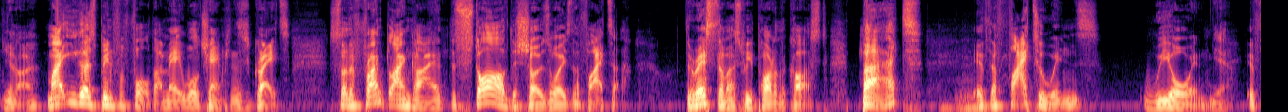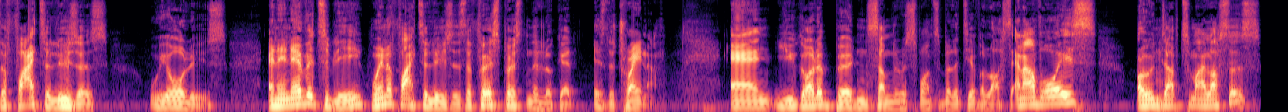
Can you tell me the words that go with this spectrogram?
You know, my ego's been fulfilled. I made world champions. Great. So the frontline guy, the star of the show is always the fighter. The rest of us, we part of the cast. But if the fighter wins, we all win. Yeah. If the fighter loses, we all lose. And inevitably, when a fighter loses, the first person to look at is the trainer. And you got to burden some of the responsibility of a loss. And I've always owned up to my losses.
